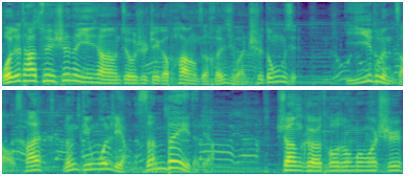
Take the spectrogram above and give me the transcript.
我对他最深的印象就是这个胖子很喜欢吃东西，一顿早餐能顶我两三倍的量。上课偷偷摸摸吃，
